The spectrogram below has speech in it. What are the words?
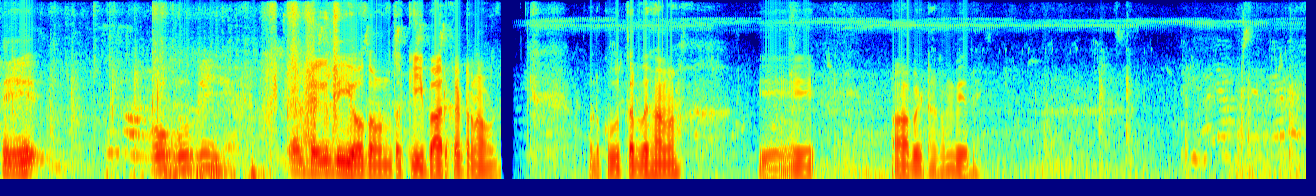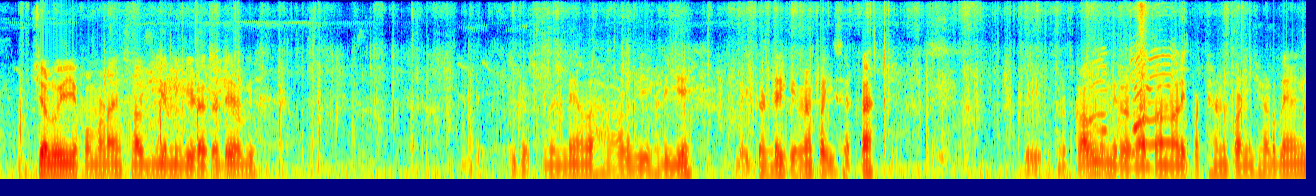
ਤੇ ਉਹ ਕਬੂਤਰੀ ਇਹ ਡਿੱਗਦੀ ਉਹ ਤਾਂ ਹੁਣ ਤਾਂ ਕੀ ਬਾਹਰ ਕੱਢਣਾ ਹੁਣ। ਹੁਣ ਕਬੂਤਰ ਦਿਖਾਵਾਂ। ਇਹ ਆ ਬੈਠਾ ਖੰਬੇ ਤੇ। ਚਲੋ ਜੀ, ਆਪਾਂ ਮਣਾ ਸਬਜ਼ੀ ਇੰਨੀ ਗੇੜਾ ਕੱਢਿਆ ਅੱਗੇ। ਗੰਡਿਆਂ ਦਾ ਹਾਲ ਵੇਖ ਲਈਏ। ਬਈ ਗੰਡੇ ਕਿਵੇਂ ਪਾਈ ਸੈੱਟ ਹੈ ਤੇ ਫਿਰ ਕੱਲ ਨੂੰ ਮੇਰਾ ਰਾਦਾ ਨਾਲੇ ਪੱਠਿਆਂ ਨੂੰ ਪਾਣੀ ਛੱਡ ਦਿਆਂਗੇ।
